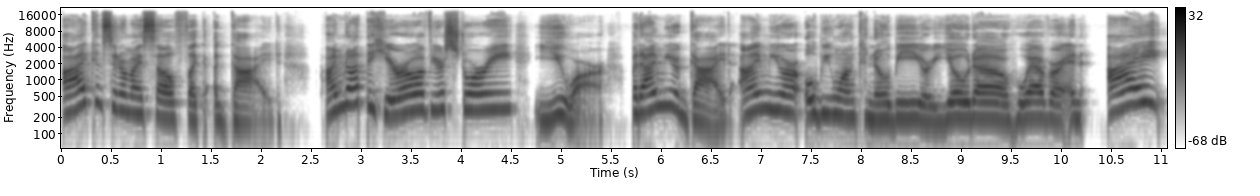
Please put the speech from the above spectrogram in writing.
I consider myself like a guide. I'm not the hero of your story, you are, but I'm your guide. I'm your Obi Wan Kenobi or Yoda or whoever. And I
